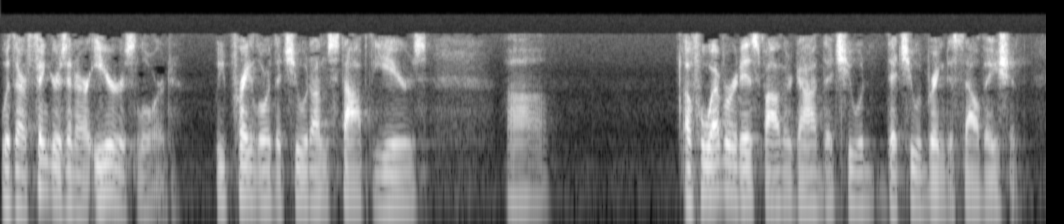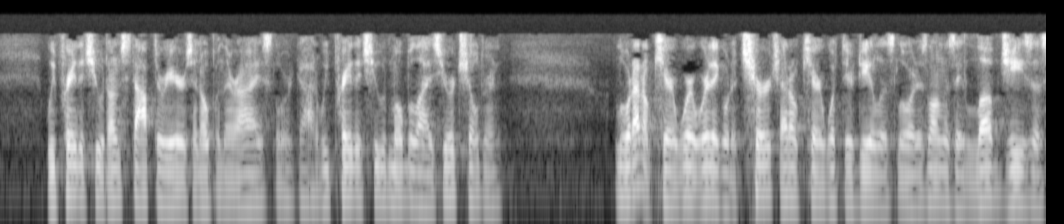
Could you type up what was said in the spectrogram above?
with our fingers in our ears, Lord, we pray, Lord, that you would unstop the ears uh, of whoever it is, Father God, that you would that you would bring to salvation. We pray that you would unstop their ears and open their eyes, Lord God. We pray that you would mobilize your children. Lord, I don't care where, where they go to church. I don't care what their deal is, Lord, as long as they love Jesus,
